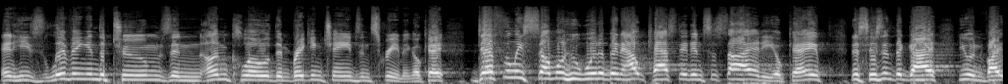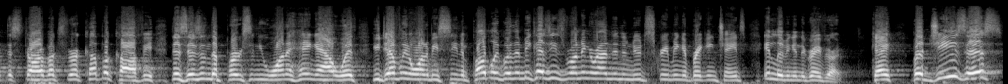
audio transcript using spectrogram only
and he's living in the tombs and unclothed and breaking chains and screaming, okay? Definitely someone who would have been outcasted in society, okay? This isn't the guy you invite to Starbucks for a cup of coffee. This isn't the person you want to hang out with. You definitely don't want to be seen in public with him because he's running around in the nude screaming and breaking chains and living in the graveyard, okay? But Jesus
